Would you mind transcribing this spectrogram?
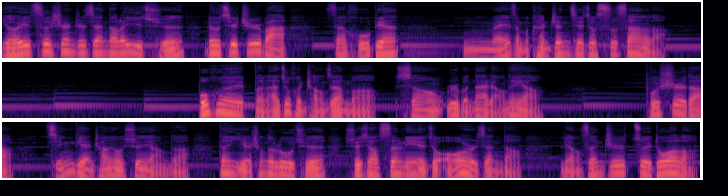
有一次甚至见到了一群六七只吧，在湖边，没怎么看真切就四散了。不会本来就很常见吗？像日本奈良那样？不是的。景点常有驯养的，但野生的鹿群，学校森林也就偶尔见到两三只最多了。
